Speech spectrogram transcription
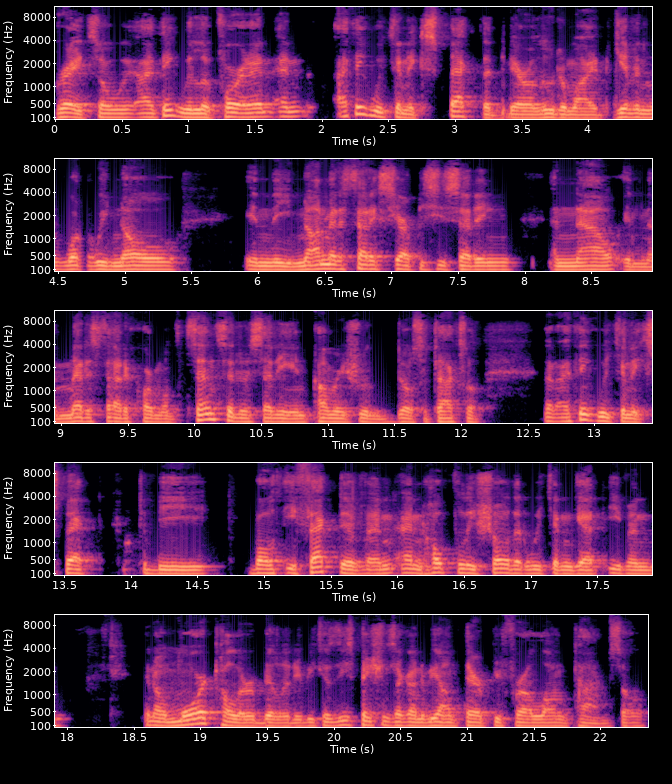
Great. So we, I think we look forward, and, and I think we can expect that darolutamide, given what we know in the non-metastatic CRPC setting and now in the metastatic hormone-sensitive setting in combination with docetaxel, that I think we can expect to be both effective and, and hopefully show that we can get even you know more tolerability because these patients are going to be on therapy for a long time. So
